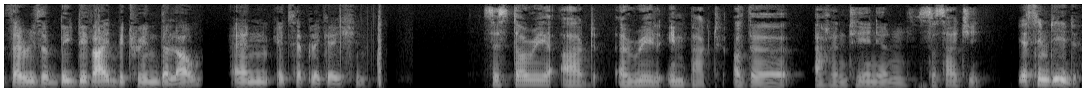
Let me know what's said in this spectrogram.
there is a big divide between the law and its application. The story had a real impact of the Argentinian society. Yes, indeed.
